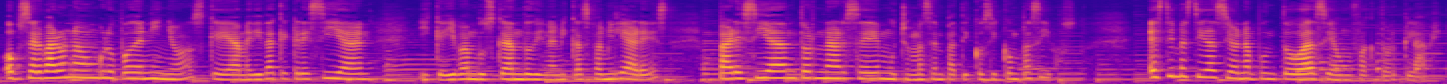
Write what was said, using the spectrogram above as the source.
observaron a un grupo de niños que a medida que crecían y que iban buscando dinámicas familiares, parecían tornarse mucho más empáticos y compasivos. Esta investigación apuntó hacia un factor clave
